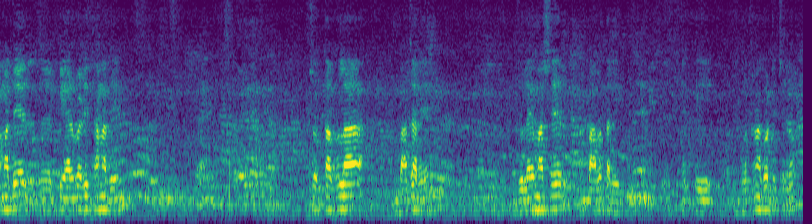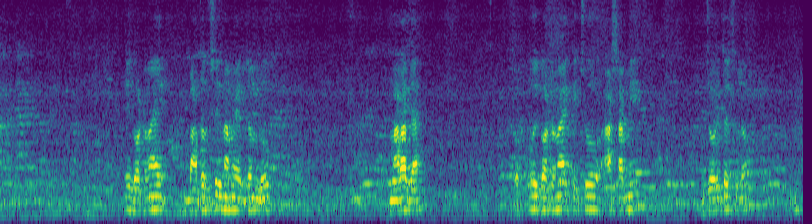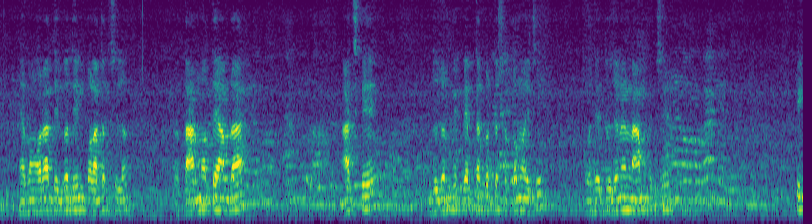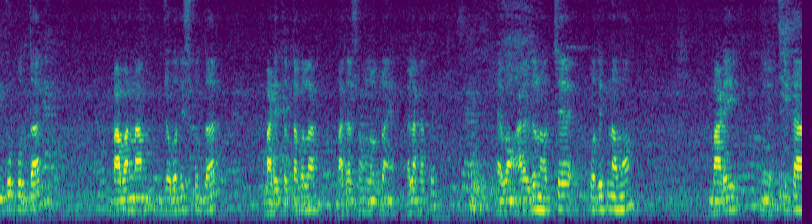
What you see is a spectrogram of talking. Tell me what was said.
আমাদের পেয়ারবাড়ি থানাধীন চোত্তাখোলা বাজারে জুলাই মাসের বারো তারিখ একটি ঘটনা ঘটেছিল। এই ঘটনায় বাদলশীল নামে একজন লোক মারা যায়। তো ওই ঘটনায় কিছু আসামি জড়িত ছিল এবং ওরা দীর্ঘদিন পলাতক ছিল। তো তার মধ্যে আমরা আজকে দুজনকে গ্রেপ্তার করতে সক্ষম হয়েছি। ওদের দুজনের নাম হচ্ছে পিঙ্কু পোদ্দার, বাবার নাম জগদীশ পোদ্দার, বাড়ি চোত্তাকলা বাজার সংলগ্ন এলাকাতে, এবং আরেকজন হচ্ছে প্রদীপ নম, বাড়ি পিতা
